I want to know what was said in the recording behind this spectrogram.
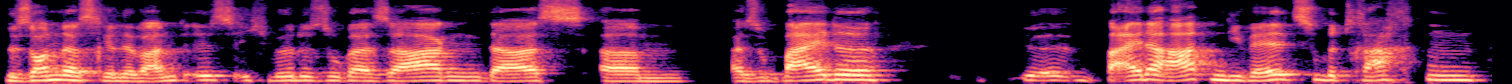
besonders relevant ist. Ich würde sogar sagen, dass ähm, also beide, äh, beide Arten, die Welt zu betrachten,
